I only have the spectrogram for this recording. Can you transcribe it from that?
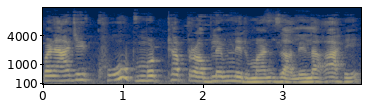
पण आज एक खूप मोठा प्रॉब्लेम निर्माण झालेला आहे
